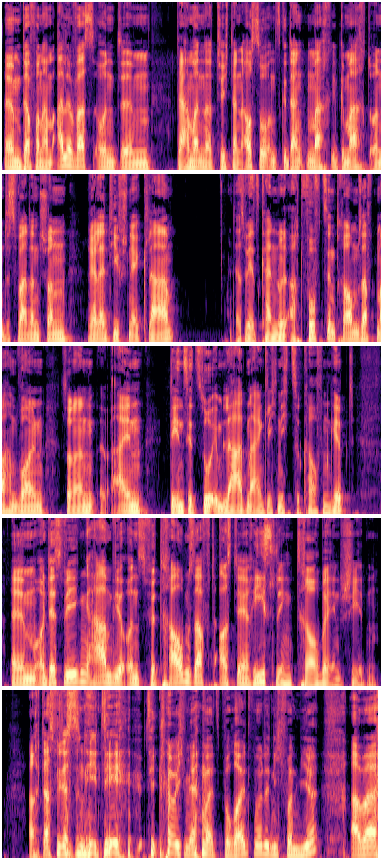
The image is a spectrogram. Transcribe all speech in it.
ähm, davon haben alle was und ähm, da haben wir natürlich dann auch so uns Gedanken mach, gemacht und es war dann schon relativ schnell klar, dass wir jetzt keinen 0815 Traubensaft machen wollen, sondern einen, den es jetzt so im Laden eigentlich nicht zu kaufen gibt. Ähm, und deswegen haben wir uns für Traubensaft aus der Riesling-Traube entschieden. Auch das wieder so eine Idee, die, glaube ich, mehrmals bereut wurde, nicht von mir. Aber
